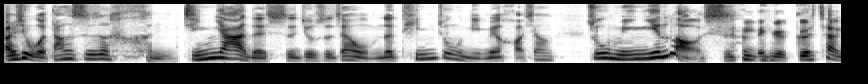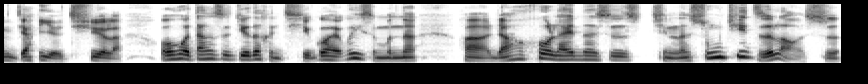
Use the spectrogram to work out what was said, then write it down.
而且我当时很惊讶的是，就是在我们的听众里面，好像朱明英老师 那个歌唱家也去了。我我当时觉得很奇怪，为什么呢？啊，然后后来呢是请了松居直老师，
